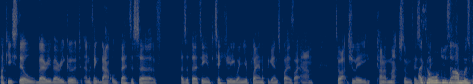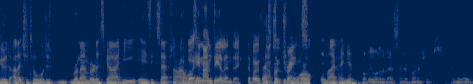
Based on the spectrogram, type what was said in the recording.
Like he's still very, very good. And I think that would better serve as a 13, particularly when you're playing up against players like Am to actually kind of match them physically. I physically. told you Sam was good. I literally told you, remember this guy. He is exceptional. I well, also- him and de Allende, they're both best absolute 13 in the world, in my opinion, Probably one of the best center partnerships in the world.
